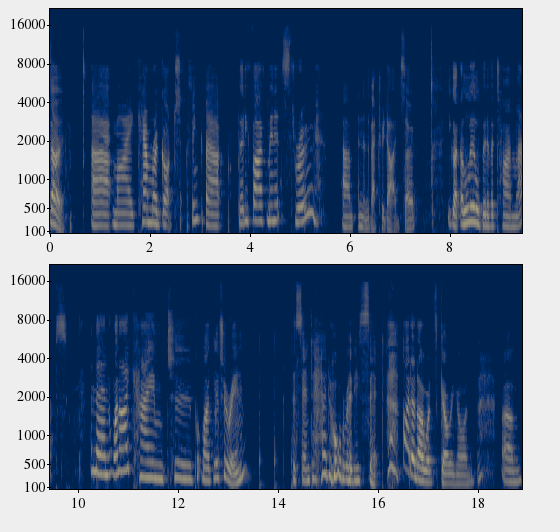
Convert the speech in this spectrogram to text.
So uh, my camera got, I think, about 35 minutes through, um, and then the battery died. So you got a little bit of a time lapse. And then when I came to put my glitter in, the center had already set. I don't know what's going on. Um,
